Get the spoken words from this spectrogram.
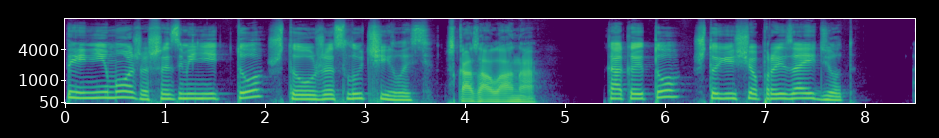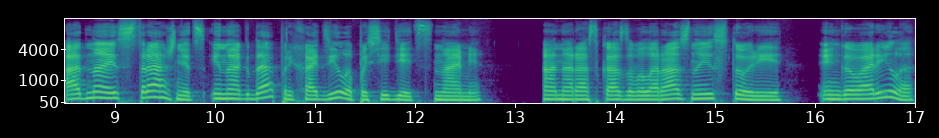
«Ты не можешь изменить то, что уже случилось», — сказала она как и то, что еще произойдет. Одна из стражниц иногда приходила посидеть с нами. Она рассказывала разные истории и говорила,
